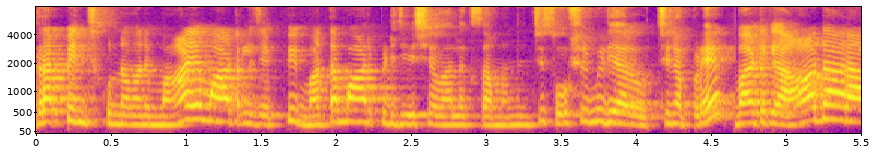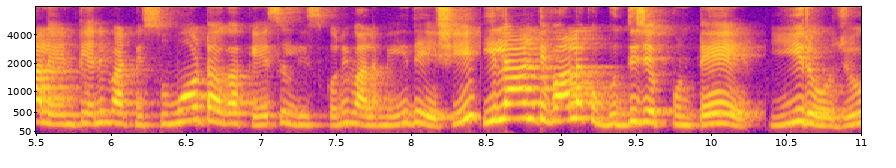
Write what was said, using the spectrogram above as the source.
రప్పించుకున్నామని మాయ మాటలు చెప్పి మత మార్పిడి చేసే వాళ్ళకి సంబంధించి సోషల్ మీడియాలో వచ్చినప్పుడే వాటికి ఆధారాలు ఏంటి అని వాటిని సుమోటోగా కేసులు తీసుకొని వాళ్ళ మీదేసి ఇలాంటి వాళ్ళకు బుద్ధి చెప్పుంటే ఈరోజు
